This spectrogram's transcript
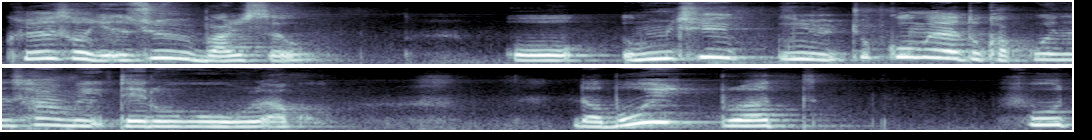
그래서 예수님이 말했어요. 어 음식을 조금이라도 갖고 있는 사람이 데려오라고. The boy brought food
